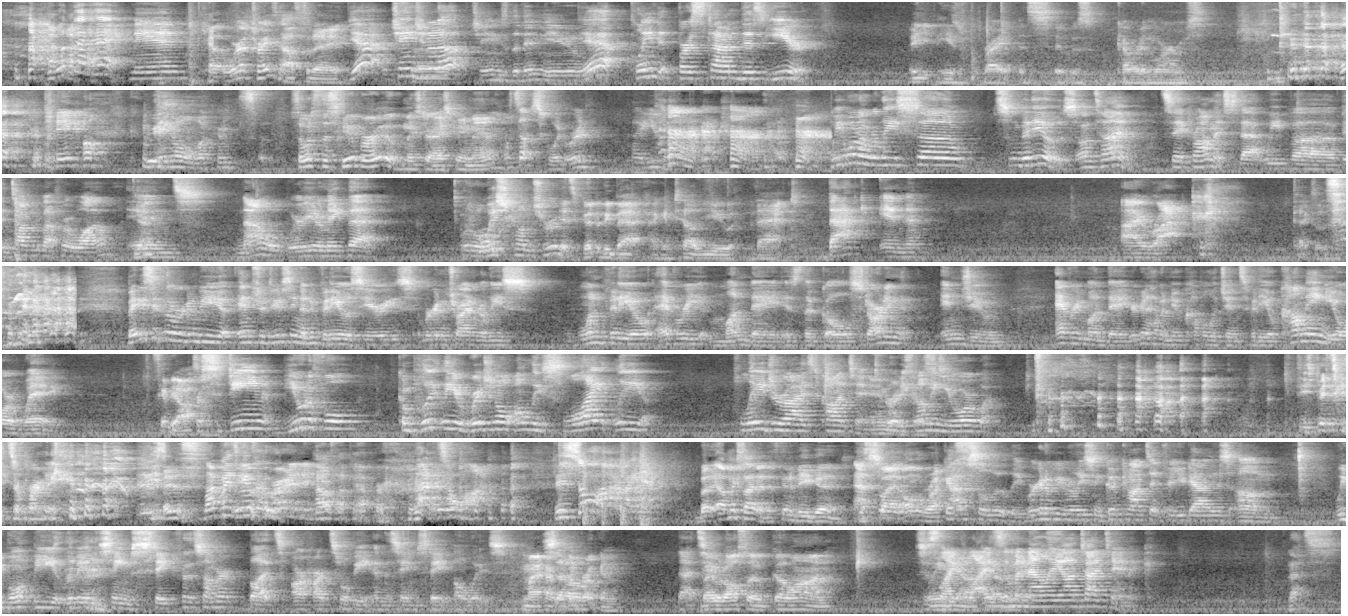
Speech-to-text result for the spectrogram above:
man. Uh, We're at Trey's house today. Yeah, we're changing So, it up. Changed the venue. Yeah, cleaned it first time this year. He, he's right. It's it was covered in worms. Big ol' big ol' worms. So what's the scooperoo, Mr. Ice Cream Man? What's up, Squidward? How you doing? we want to release uh, some videos on time. Say promise that we've uh, been talking about for a while, Yeah. Now we're here to make that little wish come true. It's good to be back. I can tell you that. back in Iraq. Texas. Basically, we're going to be introducing a new video series. We're going to try and release one video every Monday is the goal. Starting in June, every Monday, you're going to have a new couple of gents video coming your way. it's gonna be awesome. Pristine, beautiful, completely original, only slightly plagiarized content And will be coming your way. These biscuits are burning. These- is- my biscuits are burning. How's that pepper? That's so hot. It's so hot right now. But I'm excited. It's gonna be good. Despite all the ruckus. Absolutely. We're going to be releasing good content for you guys. Um, we won't be living in the same state for the summer, but our hearts will be in the same state always. My heart So- would be broken. That's But it would also go on. just like Dion, Liza 2008. Minnelli on Titanic. That's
